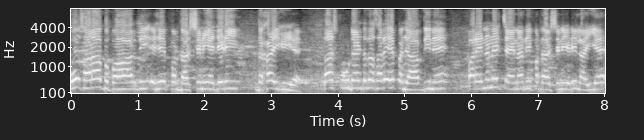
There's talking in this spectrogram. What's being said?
ਉਹ ਸਾਰਾ ਵਪਾਰ ਦੀ ਇਹ ਪ੍ਰਦਰਸ਼ਨੀ ਹੈ ਜਿਹੜੀ ਦਿਖਾਈ ਗਈ ਹੈ। ਤਾਂ ਸਟੂਡੈਂਟ ਦਾ ਸਾਰੇ ਇਹ ਪੰਜਾਬ ਦੀ ਨੇ, ਪਰ ਇਹਨਾਂ ਨੇ ਚਾਈਨਾ ਦੀ ਪ੍ਰਦਰਸ਼ਨੀ ਜਿਹੜੀ ਲਾਈ ਹੈ,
